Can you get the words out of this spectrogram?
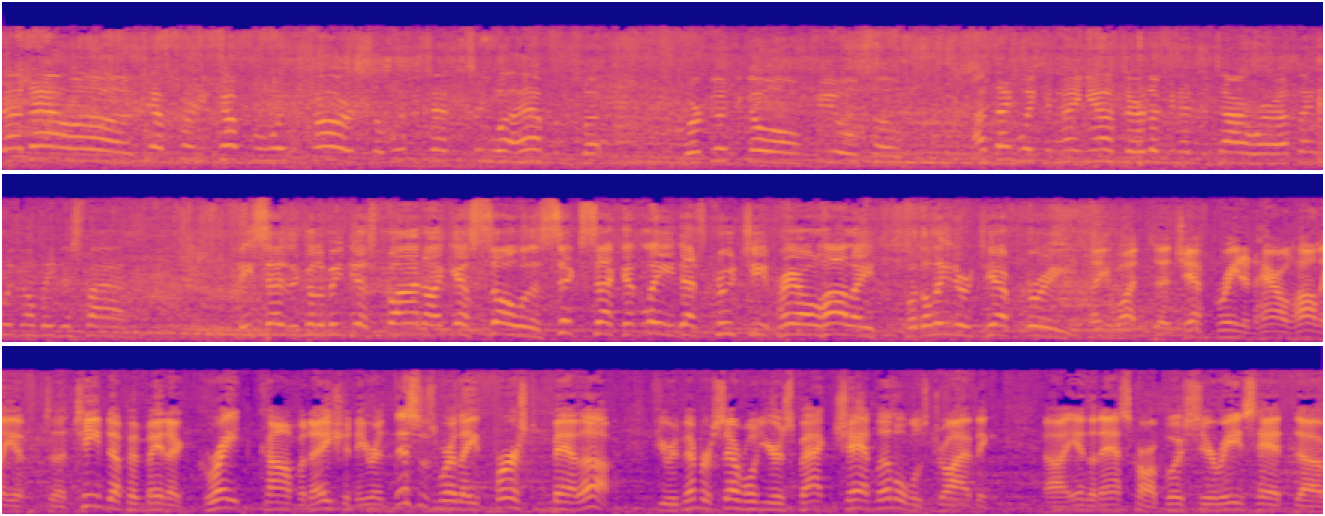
Now, now uh, Jeff's pretty comfortable with the cars, so we'll just have to see what happens. But we're good to go on fuel, so I think we can hang out there looking at the tire wear. I think we're going to be just fine. He says it's going to be just fine. I guess so. With a six-second lead, that's crew chief Harold Holly for the leader Jeff Green. Tell you what, uh, Jeff Green and Harold Holly have uh, teamed up and made a great combination here, and this is where they first met up. If you remember, several years back, Chad Little was driving uh, in the NASCAR Busch Series, had uh,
